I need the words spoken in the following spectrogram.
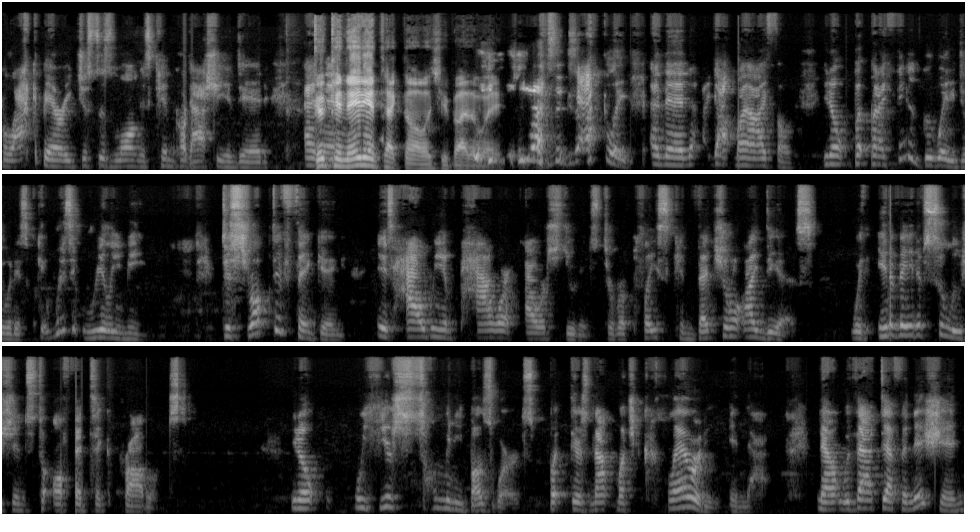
BlackBerry just as long as Kim Kardashian did. And Good then, Canadian technology, by the way. yes, exactly. And then I got my iPhone. You know, but but I think a good way to do it is okay. What does it really mean? Disruptive thinking is how we empower our students to replace conventional ideas with innovative solutions to authentic problems. You know, we hear so many buzzwords, but there's not much clarity in that. Now, with that definition,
